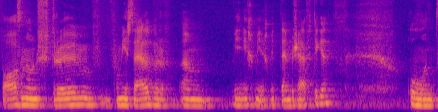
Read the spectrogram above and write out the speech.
Phasen und Ströme von mir selber, ähm, wie ich mich mit dem beschäftige. Und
